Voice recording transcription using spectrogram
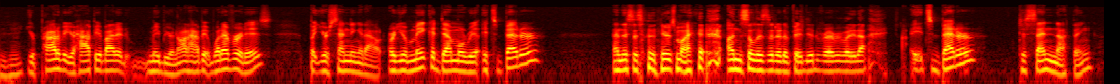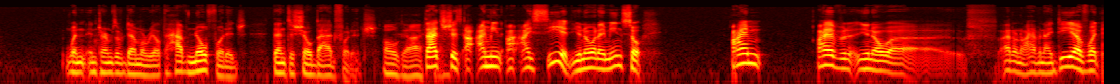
mm-hmm. you're proud of it, you're happy about it, maybe you're not happy, whatever it is, but you're sending it out, or you make a demo reel. It's better and this is here's my unsolicited opinion for everybody now. It's better to send nothing when in terms of demo reel to have no footage than to show bad footage. Oh gosh. That's just I, I mean I, I see it. You know what I mean? So I'm I have a, you know uh, I don't know I have an idea of what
